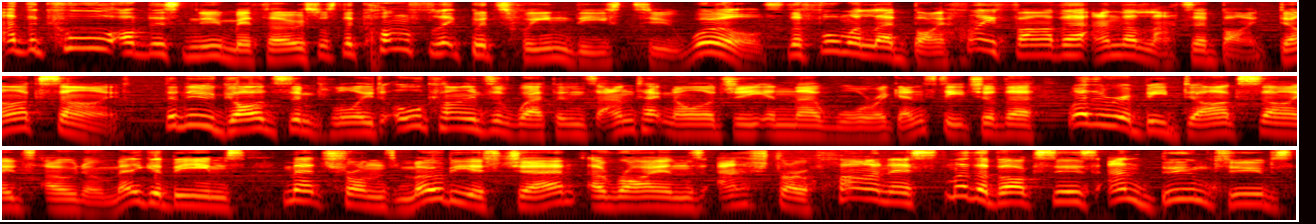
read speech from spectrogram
At the core of this new mythos was the conflict between these two two worlds, the former led by Highfather and the latter by Darkseid. The new gods employed all kinds of weapons and technology in their war against each other, whether it be Darkseid's own Omega Beams, Metron's Mobius Chair, Orion's Astro Harness, Mother Boxes, and Boom Tubes,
